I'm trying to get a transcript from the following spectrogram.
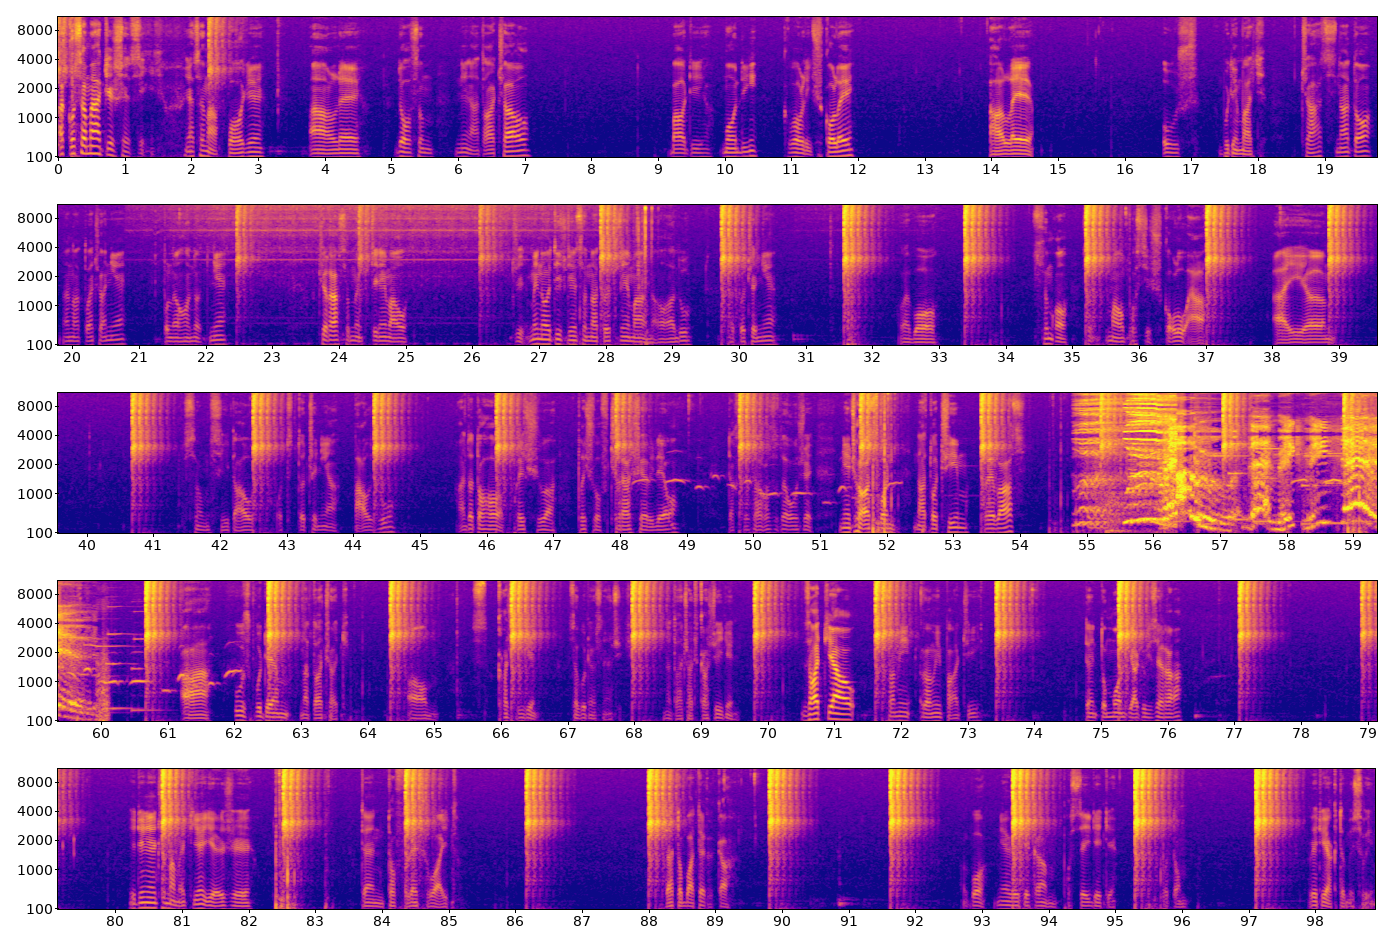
ako sa máte všetci? Ja sa mám v pohode, ale dlho som nenatáčal Baldy mody kvôli škole, ale už budem mať čas na to, na natáčanie, plnohodnotne. Včera som ešte nemal, že minulý týždeň som na to ešte nemal náladu, natočenie. Lebo som mal, som mal proste školu a aj um, som si dal od točenia pauzu a do toho prišlo, prišlo včerajšie video, tak som sa rozhodol, že niečo aspoň natočím pre vás. A už budem natáčať um, každý deň sa budem snažiť natáčať každý deň. Zatiaľ sa mi veľmi páči tento mod, jak vyzerá. Jediné, čo máme tie, je, že tento flashlight táto baterka lebo neviete kam proste idete potom. Viete, jak to myslím.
